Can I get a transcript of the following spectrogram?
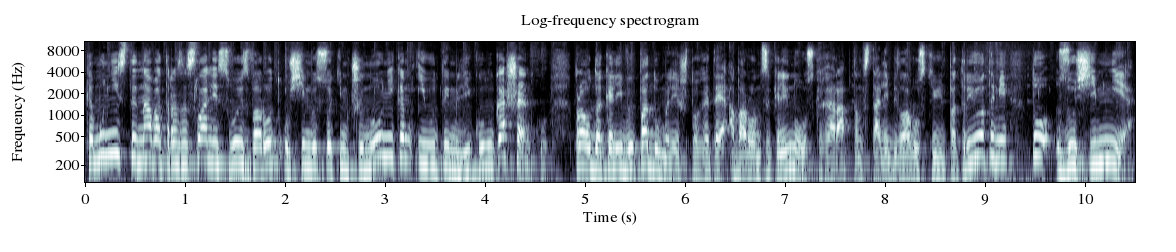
Камуністы нават разаслалі свой зварот усім высокім чыноўнікам і ў тым ліку лукашэнку. Праўда, калі вы падумалі, што гэтыя абаронцы каліноўскага раптам сталі беларускімі патрыётамі, то зусім не.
